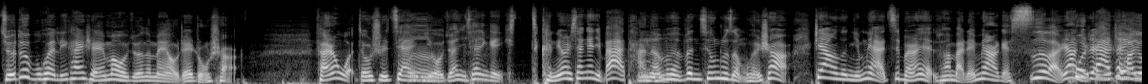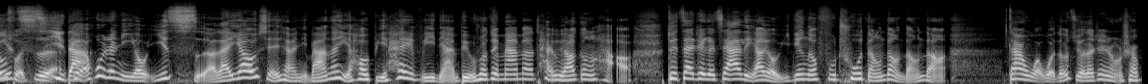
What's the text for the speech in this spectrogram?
绝对不会离开谁吗？我觉得没有这种事儿。反正我就是建议，嗯我觉得你先给肯定是先跟你爸谈谈，嗯问问清楚怎么回事儿，这样子你们俩基本上也算把这面儿给撕了，让你爸至少有所忌惮。或者你有以此来要挟一下你爸，那以后 behave 一点，比如说对妈妈的态度要更好，对在这个家里要有一定的付出，等等等等。但是我我都觉得这种事儿，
